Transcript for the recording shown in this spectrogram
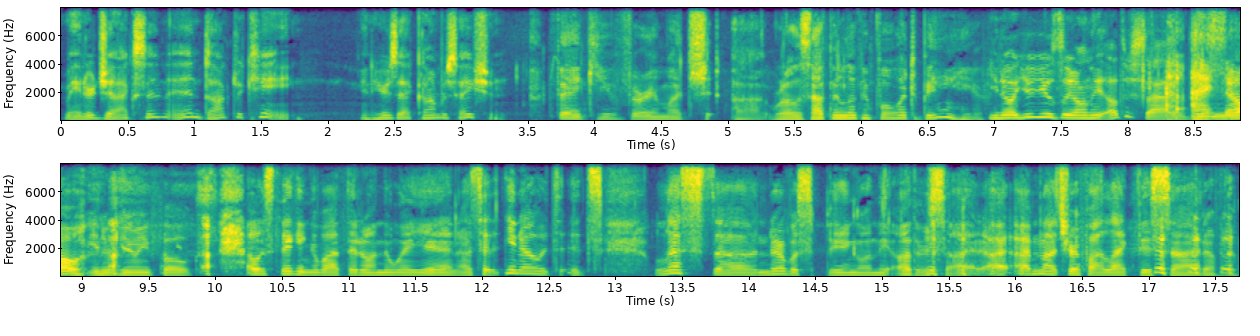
Maynard Jackson and Dr. King. And here's that conversation. Thank you very much, uh, Rose. I've been looking forward to being here. You know, you're usually on the other side of this, I know. interviewing folks. I was thinking about that on the way in. I said, you know, it's it's less uh, nervous being on the other side. I, I'm not sure if I like this side of the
